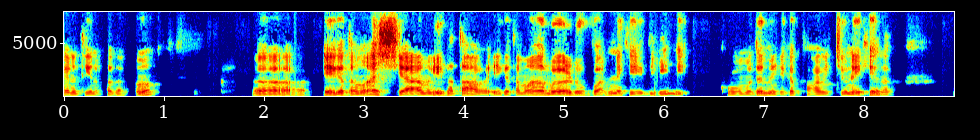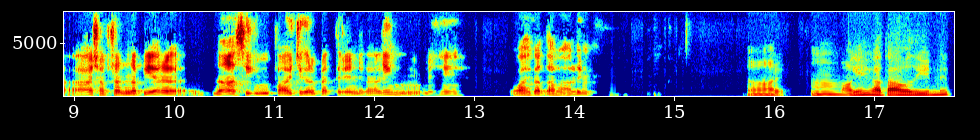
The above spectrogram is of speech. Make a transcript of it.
ගැන තියෙන පදක්කම ඒක තමා ශ්‍යාමගේ කතාව. ඒක තමා වර්ඩු වන්නකේදී කෝමද මේක පාවිච්චුනේ කියලා. ශක්ෂන් අපි අර නාසිම් පාවිච්චි කර පැත්තරෙන්න්න කලින් මෙහ වය කතාව හලින් හරි. මගේ කතාව තියන්නෙත්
